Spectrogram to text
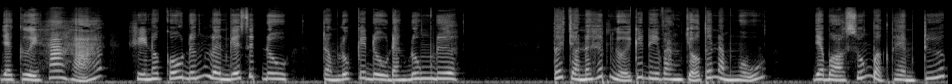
và cười ha hả khi nó cố đứng lên ghế xích đu trong lúc cái đu đang đung đưa. Tớ cho nó hít ngửi cái đi văn chỗ tớ nằm ngủ và bò xuống bậc thềm trước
